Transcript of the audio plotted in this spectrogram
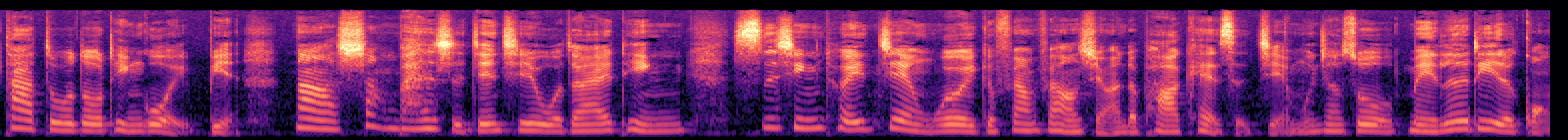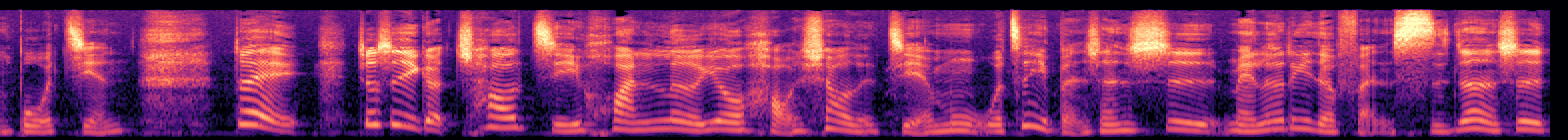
大多都听过一遍。那上班时间其实我都在听私心推荐，我有一个非常非常喜欢的 podcast 节目，叫做《美乐蒂的广播间》。对，就是一个超级欢乐又好笑的节目。我自己本身是美乐蒂的粉丝，真的是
